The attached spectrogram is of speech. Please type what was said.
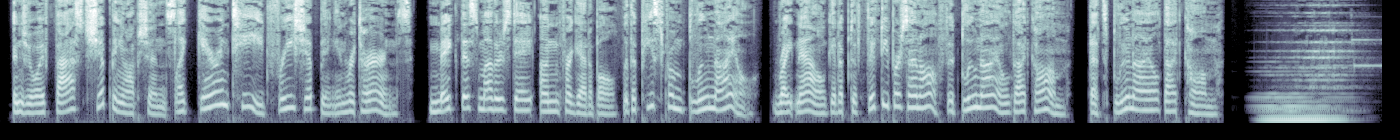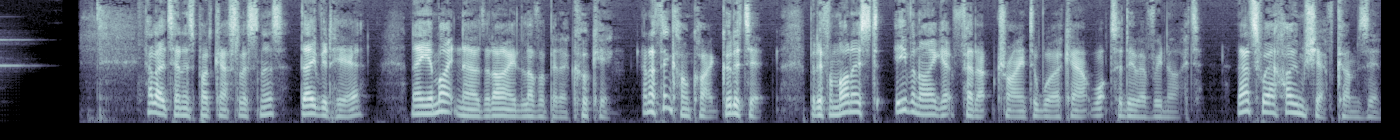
Enjoy fast shipping options like guaranteed free shipping and returns. Make this Mother's Day unforgettable with a piece from Blue Nile. Right now, get up to 50% off at BlueNile.com. That's BlueNile.com. Hello, Tennis Podcast listeners. David here. Now, you might know that I love a bit of cooking, and I think I'm quite good at it. But if I'm honest, even I get fed up trying to work out what to do every night. That's where Home Chef comes in.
